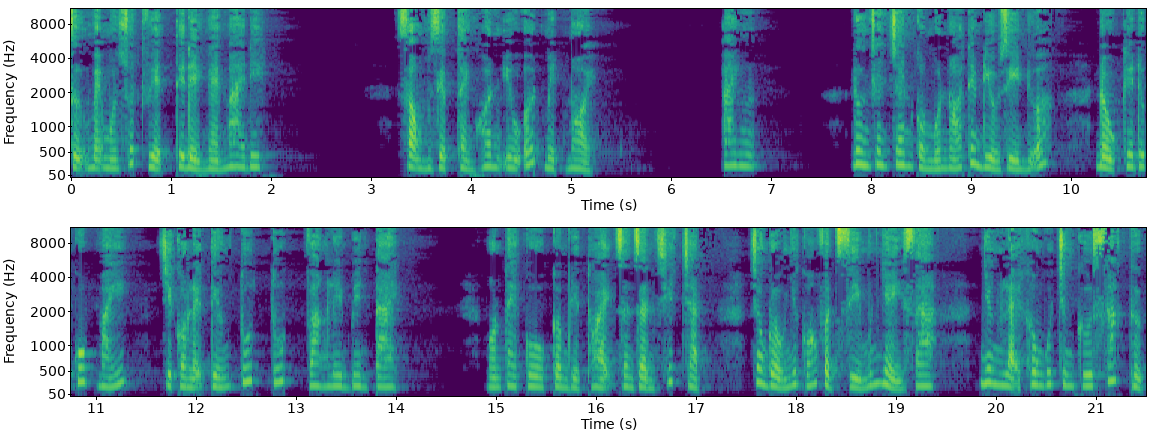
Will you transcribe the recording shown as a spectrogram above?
sự mẹ muốn xuất viện thì để ngày mai đi. Giọng Diệp Thành Huân yếu ớt mệt mỏi. Anh... Lương chân chân còn muốn nói thêm điều gì nữa, đầu kia đã cúp máy, chỉ còn lại tiếng tút tút vang lên bên tai. Ngón tay cô cầm điện thoại dần dần siết chặt, trong đầu như có vật gì muốn nhảy ra, nhưng lại không có chứng cứ xác thực,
